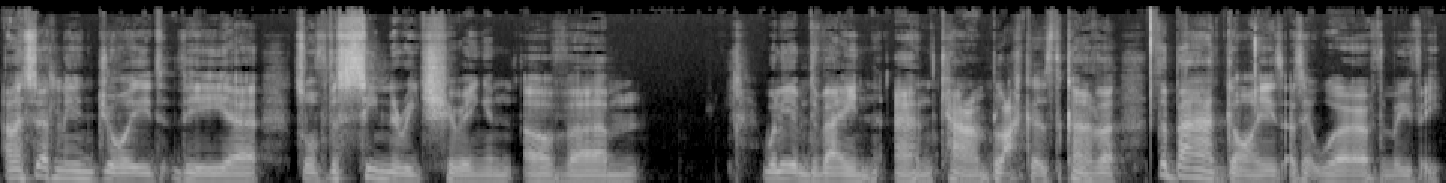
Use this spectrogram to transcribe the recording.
and I certainly enjoyed the uh, sort of the scenery chewing in, of um, William Devane and Karen Black as the kind of a, the bad guys, as it were, of the movie.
